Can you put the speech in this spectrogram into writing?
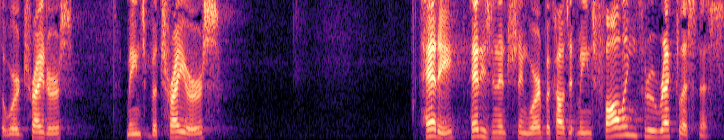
The word traitors means betrayers. Heady, is an interesting word because it means falling through recklessness.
